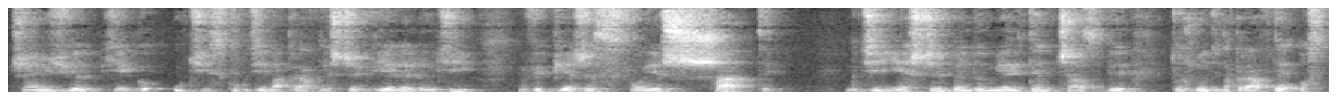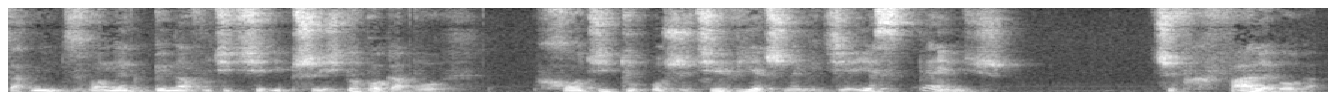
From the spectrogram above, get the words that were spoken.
Część wielkiego ucisku, gdzie naprawdę jeszcze wiele ludzi wypierze swoje szaty. Gdzie jeszcze będą mieli ten czas, by to już będzie naprawdę ostatni dzwonek, by nawrócić się i przyjść do Boga, bo chodzi tu o życie wieczne. Gdzie je spędzisz? Czy w chwale Boga?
